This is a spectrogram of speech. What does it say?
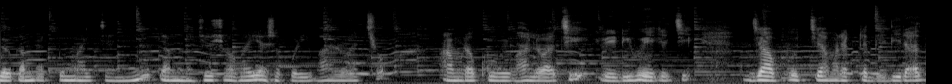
welcome back to my channel কেমন আছো সবাই? আশা করি ভালো আছো। আমরা খুবই ভালো আছি। রেডি হয়ে গেছি। যাব হচ্ছে আমার একটা দিদির আজ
